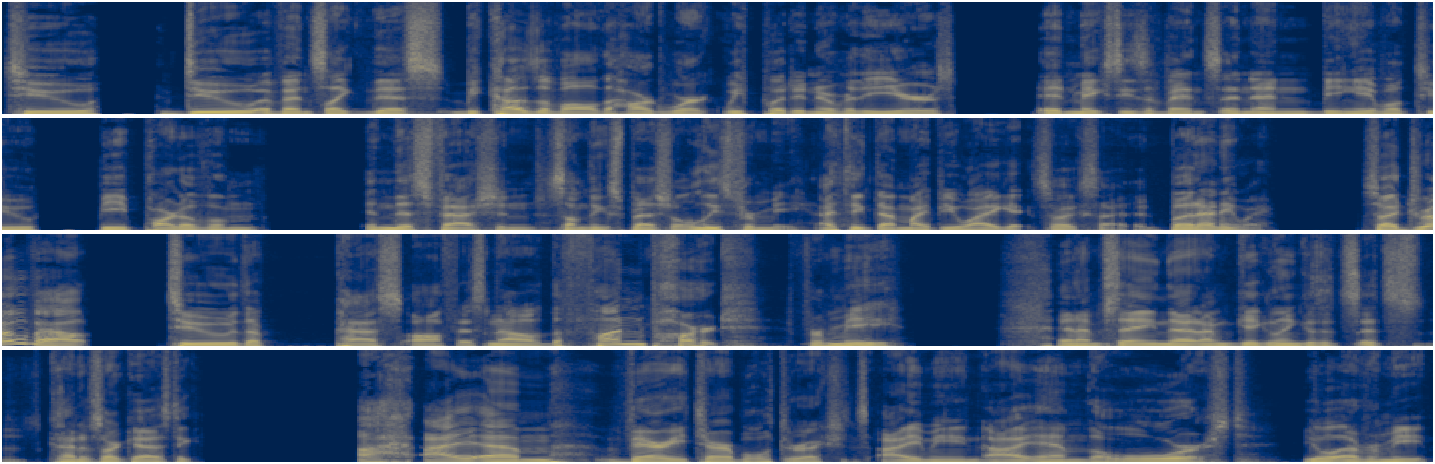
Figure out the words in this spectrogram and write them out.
to do events like this because of all the hard work we've put in over the years it makes these events and and being able to be part of them in this fashion something special at least for me i think that might be why i get so excited but anyway so i drove out to the pass office now the fun part for me and i'm saying that i'm giggling because it's it's kind of sarcastic I, I am very terrible with directions. I mean, I am the worst you'll ever meet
